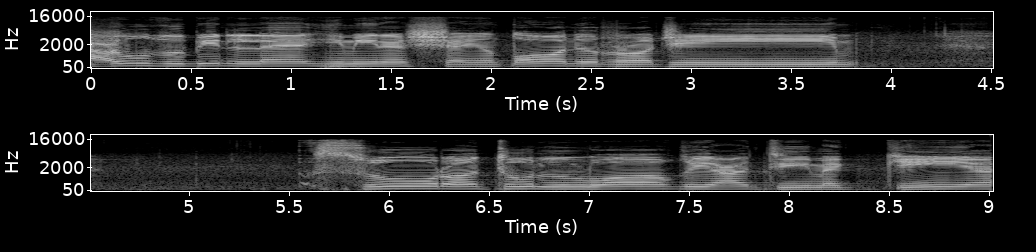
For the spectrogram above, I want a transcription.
أعوذ بالله من الشيطان الرجيم سورة الواقعة مكية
